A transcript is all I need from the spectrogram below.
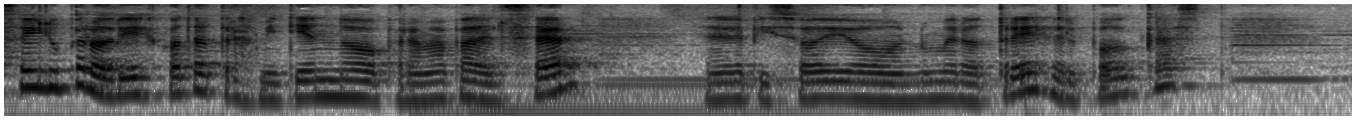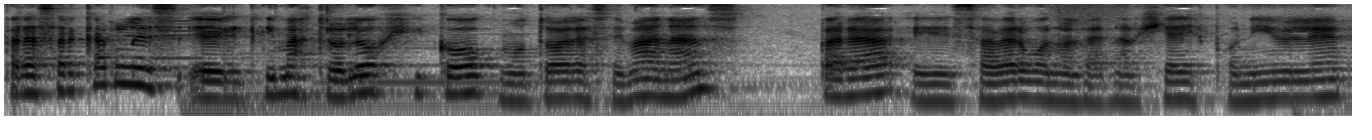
soy Lupe Rodríguez Cota transmitiendo para Mapa del Ser en el episodio número 3 del podcast para acercarles el clima astrológico como todas las semanas para eh, saber bueno, la energía disponible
